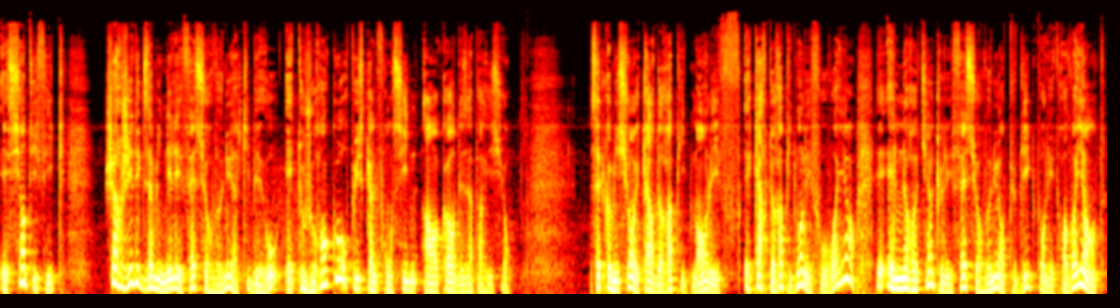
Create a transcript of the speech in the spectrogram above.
et scientifique chargée d'examiner les faits survenus à Kibéo est toujours en cours puisqu'Alphonsine a encore des apparitions. Cette commission écarte rapidement, les, écarte rapidement les faux voyants, et elle ne retient que les faits survenus en public pour les trois voyantes,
